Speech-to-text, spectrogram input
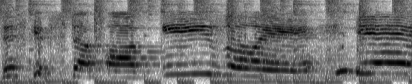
This gets stuff off easily. Yay!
